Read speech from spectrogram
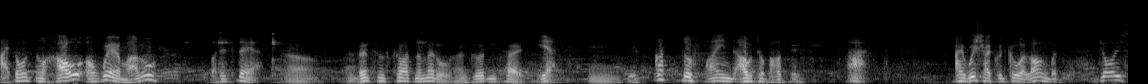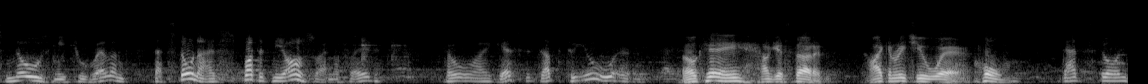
I don't know how or where, Marlowe, but it's there. Oh. And Vincent's caught in the middle, huh? good and tight. Yes. Hmm. We've got to find out about this fast. I wish I could go along, but Joyce knows me too well, and that Stoner has spotted me also, I'm afraid. So I guess it's up to you. Okay, I'll get started. I can reach you where? Uh, home. Gladstone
